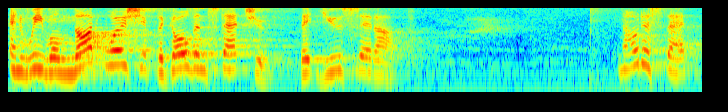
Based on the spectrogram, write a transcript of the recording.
and we will not worship the golden statue that you set up. Notice that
